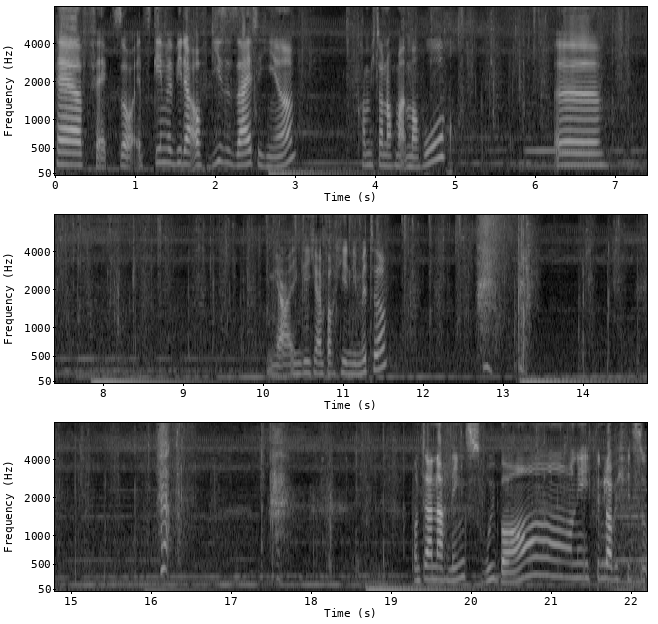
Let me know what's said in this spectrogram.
Perfekt. So, jetzt gehen wir wieder auf diese Seite hier. Komme ich da nochmal immer hoch? Äh... Ja, dann gehe ich einfach hier in die Mitte. Und dann nach links rüber. Nee, ich bin, glaube ich, viel zu...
